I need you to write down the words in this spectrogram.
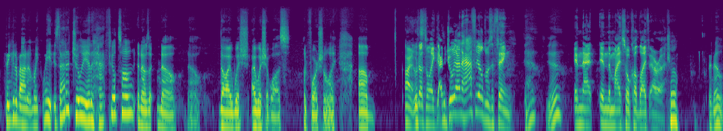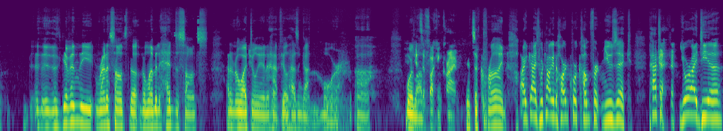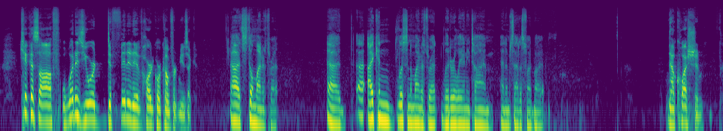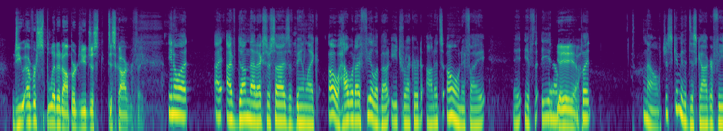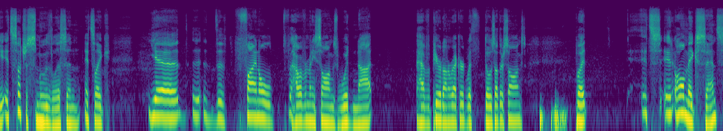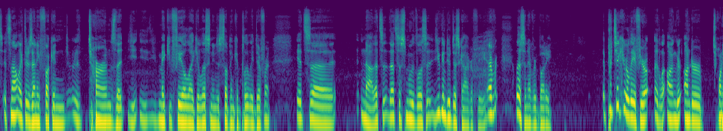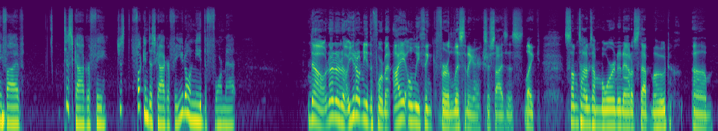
thinking about it. I'm like, wait, is that a Juliana Hatfield song? And I was like, no, no. Though I wish I wish it was. Unfortunately. Um, all right, Who doesn't like? I mean, Juliana Hatfield was a thing Yeah, yeah. in that in the My So Called Life era. True. I know. Uh, Given the Renaissance, the the Lemon Headsessance, I don't know why Juliana Hatfield hasn't gotten more. Uh, more It's love. a fucking crime. It's a crime. All right, guys, we're talking hardcore comfort music. Patrick, your idea, kick us off. What is your definitive hardcore comfort music? Uh, it's still Minor Threat. Uh, I- can listen to Minor Threat literally anytime, and I'm satisfied by it. Now, question Do you ever split it up or do you just discography? You know what? I, I've done that exercise of being like, oh, how would I feel about each record on its own if I, if you know, Yeah, yeah, yeah. But no, just give me the discography. It's such a smooth listen. It's like, yeah, the, final however many songs would not have appeared on a record with those other songs, but it's it all makes sense. It's not like there's any fucking uh, turns that you, you make you feel like you're listening to something completely different. It's uh no, that's a, that's a smooth listen. You can do discography. Every listen, everybody, particularly if you're uh, under, under 25, discography. Just fucking discography. You don't need the format. No, no, no, no. You don't need the format. I only think for listening exercises. Like sometimes I'm more in an out of step mode. Um,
